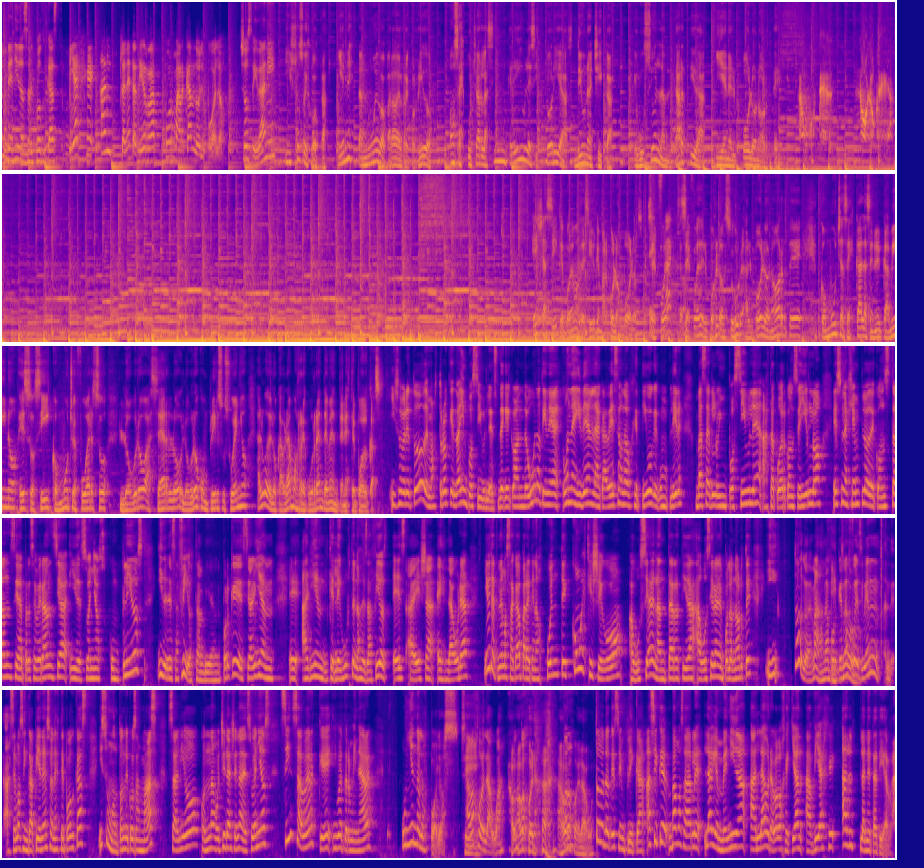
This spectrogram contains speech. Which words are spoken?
Bienvenidos al podcast Viaje al planeta Tierra por Marcando el Polo. Yo soy Dani. Y yo soy Jota. Y en esta nueva parada del recorrido vamos a escuchar las increíbles historias de una chica que buceó en la Antártida y en el Polo Norte. Ella sí que podemos decir que marcó los polos. Se fue, se fue del polo sur al polo norte, con muchas escalas en el camino, eso sí, con mucho esfuerzo, logró hacerlo, logró cumplir su sueño, algo de lo que hablamos recurrentemente en este podcast. Y sobre todo demostró que no hay imposibles, de que cuando uno tiene una idea en la cabeza, un objetivo que cumplir, va a ser lo imposible hasta poder conseguirlo. Es un ejemplo de constancia, de perseverancia y de sueños cumplidos y de desafíos también. Porque si alguien, eh, alguien que le gusten los desafíos es a ella, es Laura. Y hoy la tenemos acá para que nos cuente cómo es que llegó a bucear en la Antártida, a bucear en el Polo Norte y todo lo demás, ¿no? Porque no fue, si bien hacemos hincapié en eso en este podcast, hizo un montón de cosas más, salió con una mochila llena de sueños sin saber que iba a terminar uniendo los polos, Sí. abajo del agua. A- abajo abajo del agua. Todo lo que eso implica. Así que vamos a darle la bienvenida a Laura Babajequian a Viaje al Planeta Tierra.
